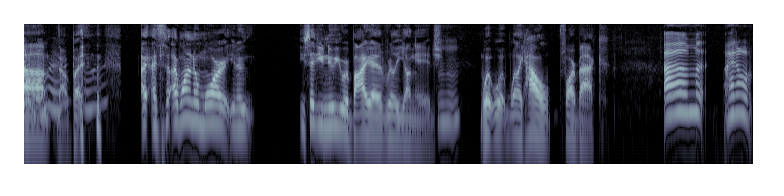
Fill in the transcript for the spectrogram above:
um, alright, no, but I, I, I want to know more. You know, you said you knew you were bi at a really young age. Mm-hmm. What, what, what, like, how far back? Um, I don't.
